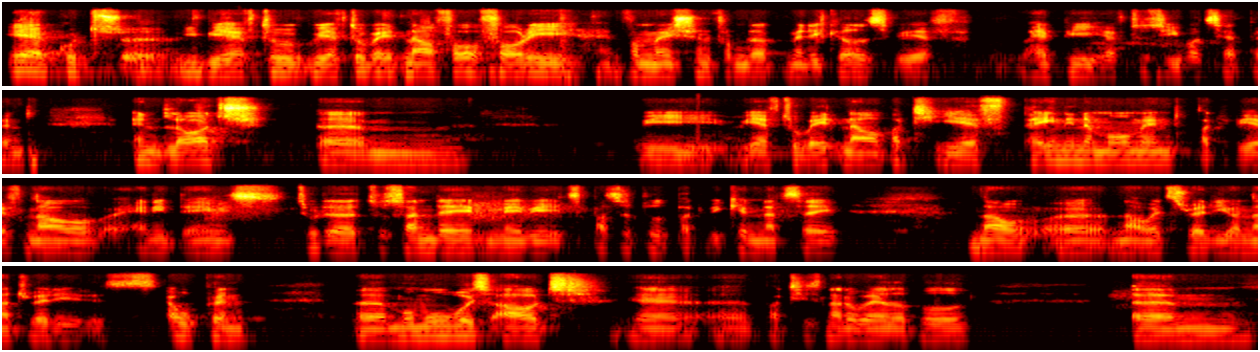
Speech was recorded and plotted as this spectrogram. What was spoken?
Yeah, good. Uh, we have to we have to wait now for 40 information from the medicals. We have happy have to see what's happened. And Lorch. um, we we have to wait now. But he have pain in a moment. But we have now any days to the to Sunday. Maybe it's possible, but we cannot say now uh, now it's ready or not ready. It's open. Uh, Momo was out, uh, but he's not available. Um,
